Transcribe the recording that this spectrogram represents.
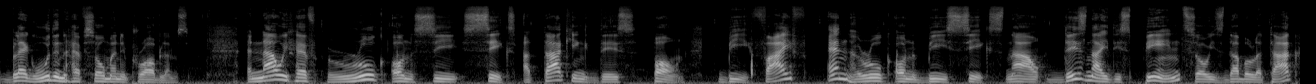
black wouldn't have so many problems. And now we have rook on c6 attacking this pawn. B5 and rook on b6 now this knight is pinned so it's double attack.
